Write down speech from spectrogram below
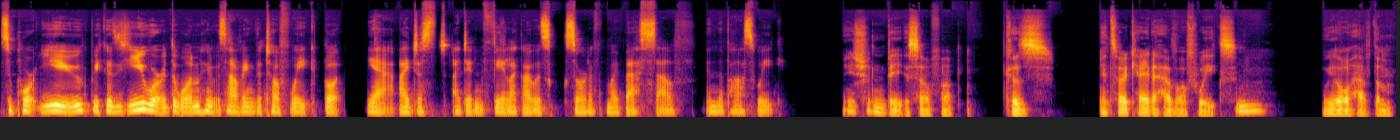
support you because you were the one who was having the tough week. But yeah, I just, I didn't feel like I was sort of my best self in the past week. You shouldn't beat yourself up because it's okay to have off weeks. Mm. We all have them.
